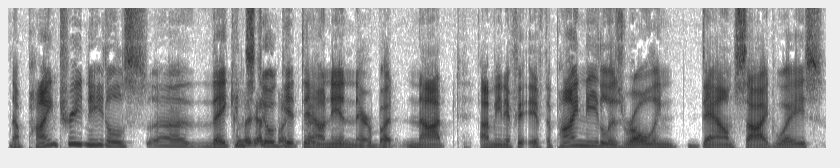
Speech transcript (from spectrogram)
now pine tree needles, uh, they can they still get down in there, but not. I mean, if if the pine needle is rolling down sideways,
